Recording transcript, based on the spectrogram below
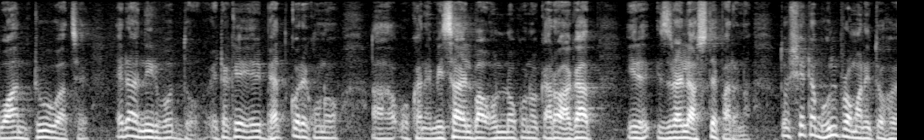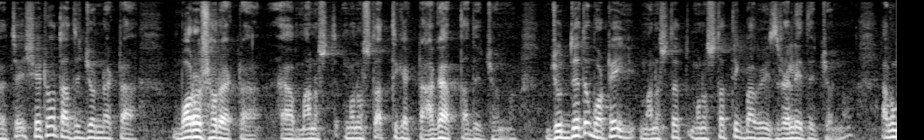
ওয়ান টু আছে এটা নির্বদ্ধ। এটাকে এর ভেদ করে কোনো ওখানে মিসাইল বা অন্য কোনো কারও আঘাত ইসরায়েলে আসতে পারে না। তো সেটা ভুল প্রমাণিত হয়েছে। সেটাও তাদের জন্য একটা বড়সড় একটা মানস মনস্তাত্ত্বিক একটা আঘাত তাদের জন্য। যুদ্ধে তো বটেই মনস্তাত্ত্ব মনস্তাত্ত্বিকভাবে ইসরায়েলিদের জন্য। এবং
